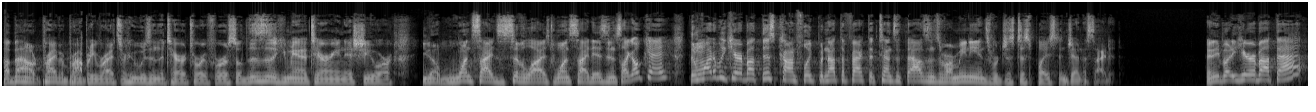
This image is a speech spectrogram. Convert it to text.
about private property rights or who was in the territory first. So this is a humanitarian issue, or, you know, one side's civilized, one side isn't. It's like, okay, then why do we care about this conflict, but not the fact that tens of thousands of Armenians were just displaced and genocided? Anybody hear about that?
